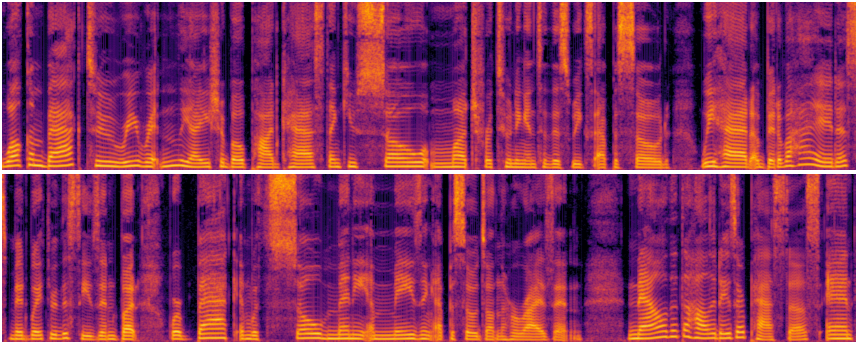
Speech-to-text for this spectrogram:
Welcome back to Rewritten, the Aisha Beau podcast. Thank you so much for tuning into this week's episode. We had a bit of a hiatus midway through the season, but we're back and with so many amazing episodes on the horizon. Now that the holidays are past us and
